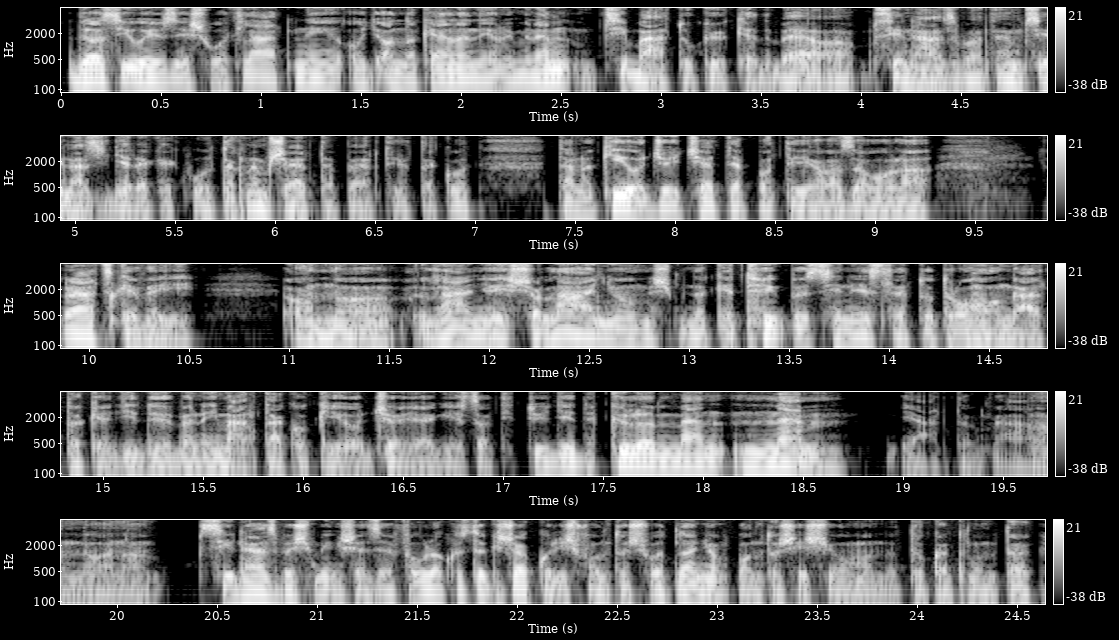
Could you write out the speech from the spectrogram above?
De az jó érzés volt látni, hogy annak ellenére, hogy mi nem cibáltuk őket be a színházba, nem színházi gyerekek voltak, nem sertepert értek ott. Tehát a Kiodzsai Csetepatéja az, ahol a Ráckevei Anna lánya és a lányom, és mind a kettőnkből színész lett, ott rohangáltak egy időben, imádták a Kiodzsai egész attitűdjét, de különben nem jártak be állandóan a színházba, és mégis ezzel foglalkoztak, és akkor is fontos volt, nagyon pontos és jó mondatokat mondtak.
